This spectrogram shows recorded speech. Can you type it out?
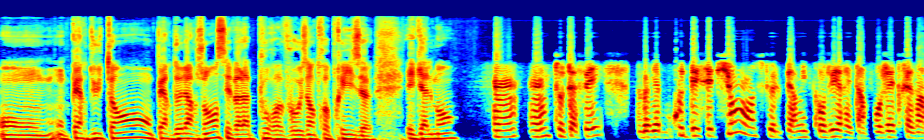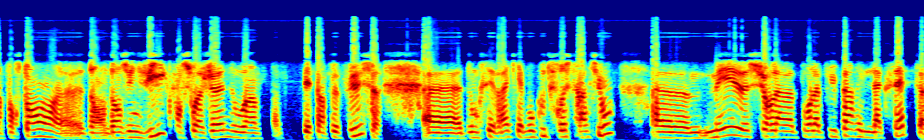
on, on perd du temps, on perd de l'argent. C'est valable pour vos entreprises également? Hum, hum, tout à fait. Il y a beaucoup de déceptions, hein, parce que le permis de conduire est un projet très important euh, dans, dans une vie, qu'on soit jeune ou peut-être un peu plus. Euh, donc c'est vrai qu'il y a beaucoup de frustration, euh, mais pour la plupart, ils l'acceptent.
